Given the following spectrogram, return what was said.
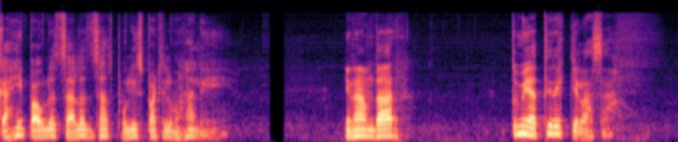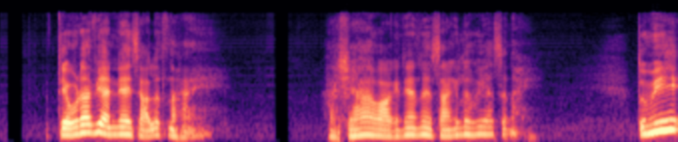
काही पावलं चालत जात पोलीस पाटील म्हणाले इनामदार तुम्ही अतिरेक केला असा तेवढा बी अन्याय चालत नाही. अशा वागण्यानं चांगलं होयाचं नाही. तुम्ही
